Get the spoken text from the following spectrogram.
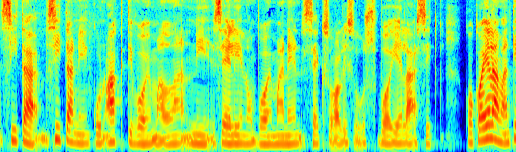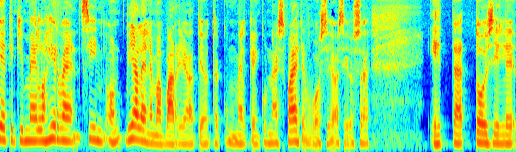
sitä, sitä niin kuin aktivoimalla niin se elinvoimainen seksuaalisuus voi elää sit koko elämän. Tietenkin meillä on hirveän, siinä on vielä enemmän variaatioita kuin melkein kuin näissä vaihdevuosiasioissa, että toisille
